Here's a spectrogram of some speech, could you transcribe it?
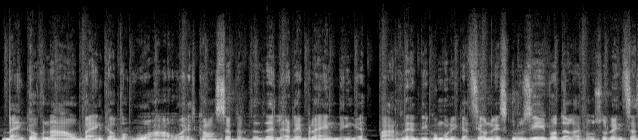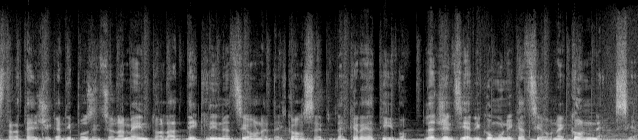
Bank of Now, Bank of Wow è il concept del rebranding, partner di comunicazione esclusivo dalla consulenza strategica di posizionamento alla declinazione del concept creativo, l'agenzia di comunicazione Connexia.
